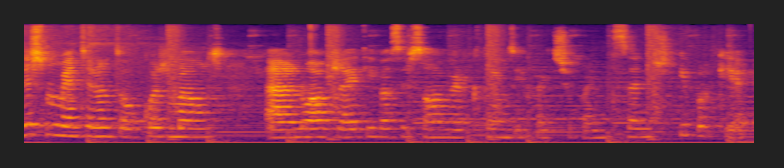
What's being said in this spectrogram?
Neste momento eu não estou com as mãos uh, no objeto e vocês estão a ver que tem uns efeitos super interessantes. E porquê?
